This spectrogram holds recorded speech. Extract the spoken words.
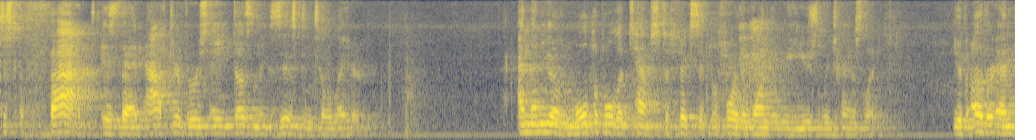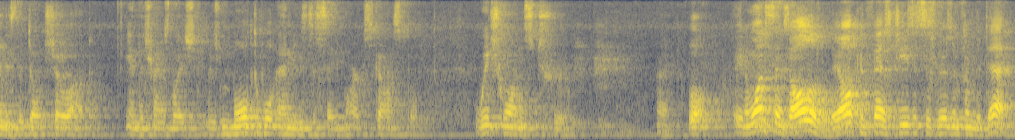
just the fact is that after verse 8 doesn't exist until later. And then you have multiple attempts to fix it before the one that we usually translate. You have other endings that don't show up in the translation. There's multiple endings to St. Mark's gospel. Which one's true? Right. Well, in one sense, all of them. They all confess Jesus is risen from the dead.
